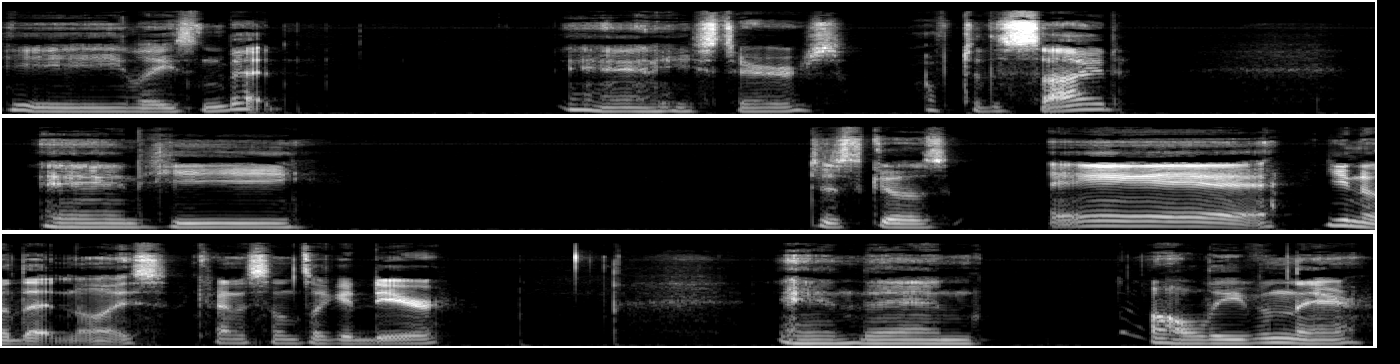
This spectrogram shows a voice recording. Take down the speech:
he lays in bed and he stares off to the side and he just goes eh you know that noise. Kind of sounds like a deer. And then i'll leave him there.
